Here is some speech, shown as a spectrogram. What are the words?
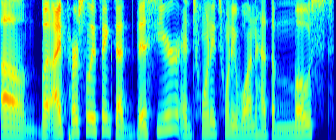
Um, but I personally think that this year and 2021 had the most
